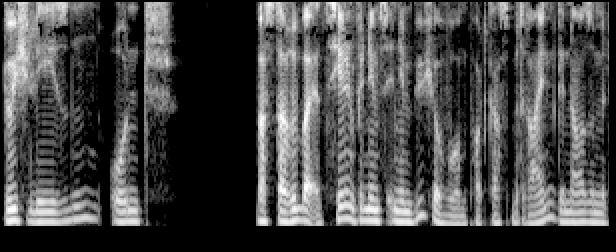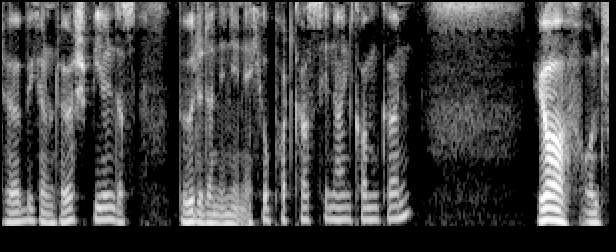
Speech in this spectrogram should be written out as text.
durchlesen und was darüber erzählen. Wir nehmen es in den Bücherwurm-Podcast mit rein, genauso mit Hörbüchern und Hörspielen. Das würde dann in den Echo-Podcast hineinkommen können. Ja, und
